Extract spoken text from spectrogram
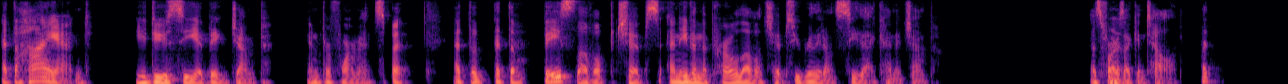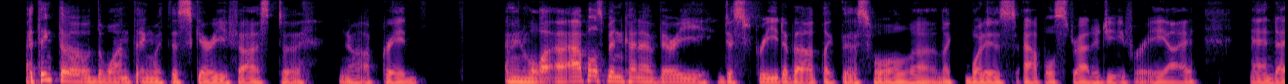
at the high end, you do see a big jump in performance but at the at the base level chips and even the pro level chips you really don't see that kind of jump as far yeah. as i can tell I, think the the one thing with this scary fast uh, you know upgrade i mean well apple's been kind of very discreet about like this whole uh, like what is apple's strategy for ai and I,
